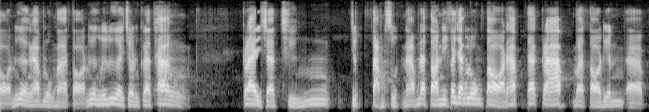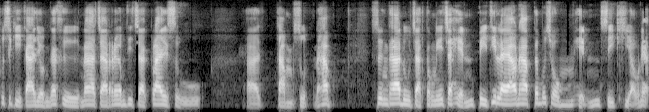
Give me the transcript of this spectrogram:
ต่อเนื่องนะครับ ลงมาต่อเนื่องเรื่อย ๆ จนกระทั่งใกล้จะถึง จุดต่ำสุดนะครับ ณ ตอนนี้ก็ยังลงต่อนะครับ ถ้ากราฟมาต่อเดือนอพฤศจิกายนก็คือน่าจะเริ่มที่จะใกล้สู่อ่าต่ำสุดนะครับ ซึ่งถ้าดูจากตรงนี้จะเห็นปีที่แล้วนะครับท่านผู้ชมเห็นสีเขียวเนี่ย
